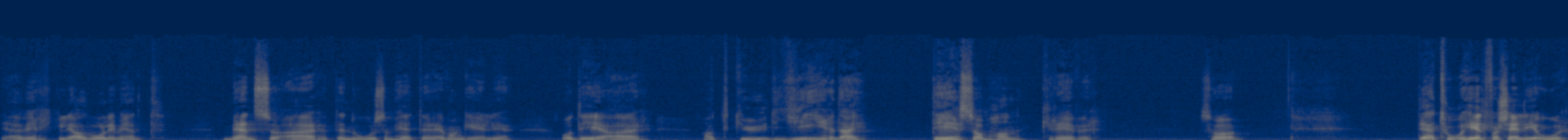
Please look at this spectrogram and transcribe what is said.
Det er virkelig alvorlig ment. Men så er det noe som heter evangeliet, og det er at Gud gir deg det som Han krever. Så det er to helt forskjellige ord.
